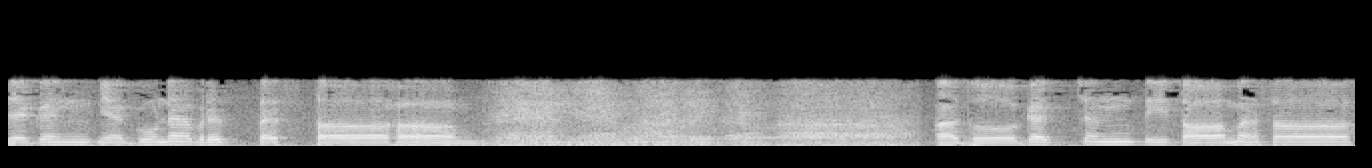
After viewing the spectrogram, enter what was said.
जगन्यगुणवृत्तस्थाः अधो गच्छन्ति तामसाः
